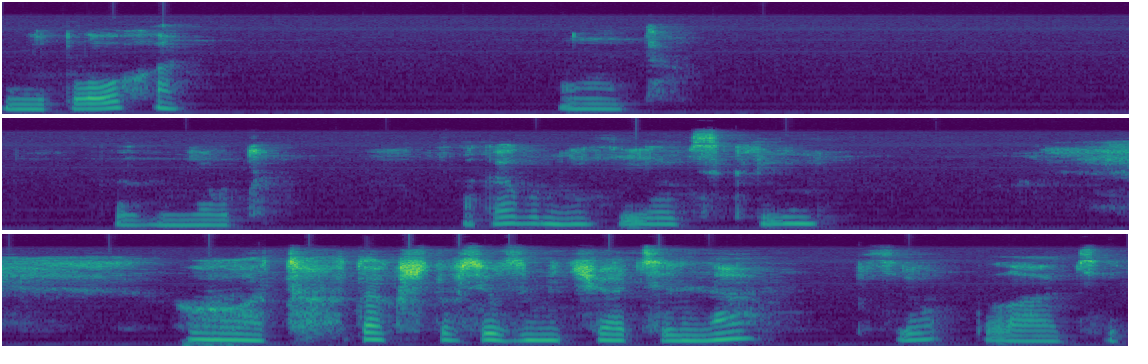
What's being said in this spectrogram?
Неплохо. Вот. Как бы мне вот... А как бы мне сделать скрин? Вот. Так что все замечательно. Все платит.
